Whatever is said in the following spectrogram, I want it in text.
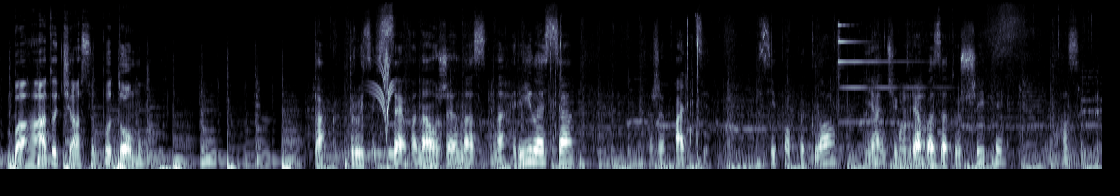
Багато часу по тому. Так, друзі, все, вона вже у нас нагрілася. Вже пальці всі попекло. Янчик, Можна? треба затушити. гасити.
